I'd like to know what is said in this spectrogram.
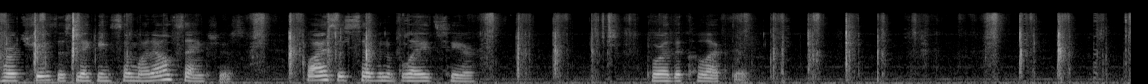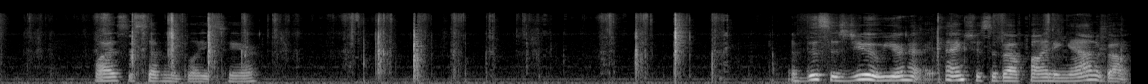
Her truth is making someone else anxious. Why is the seven of blades here for the collective? Why is the seven of blades here this is you. You're anxious about finding out about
